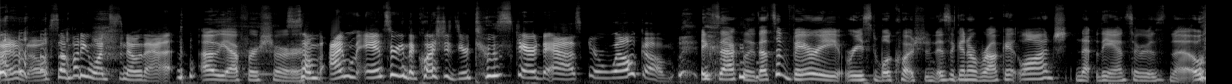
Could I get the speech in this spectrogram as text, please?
I don't know. Somebody wants to know that. Oh, yeah, for sure. Some I'm answering the questions you're too scared to ask. You're welcome. exactly. That's a very reasonable question. Is it going to rocket launch? No, the answer is no.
